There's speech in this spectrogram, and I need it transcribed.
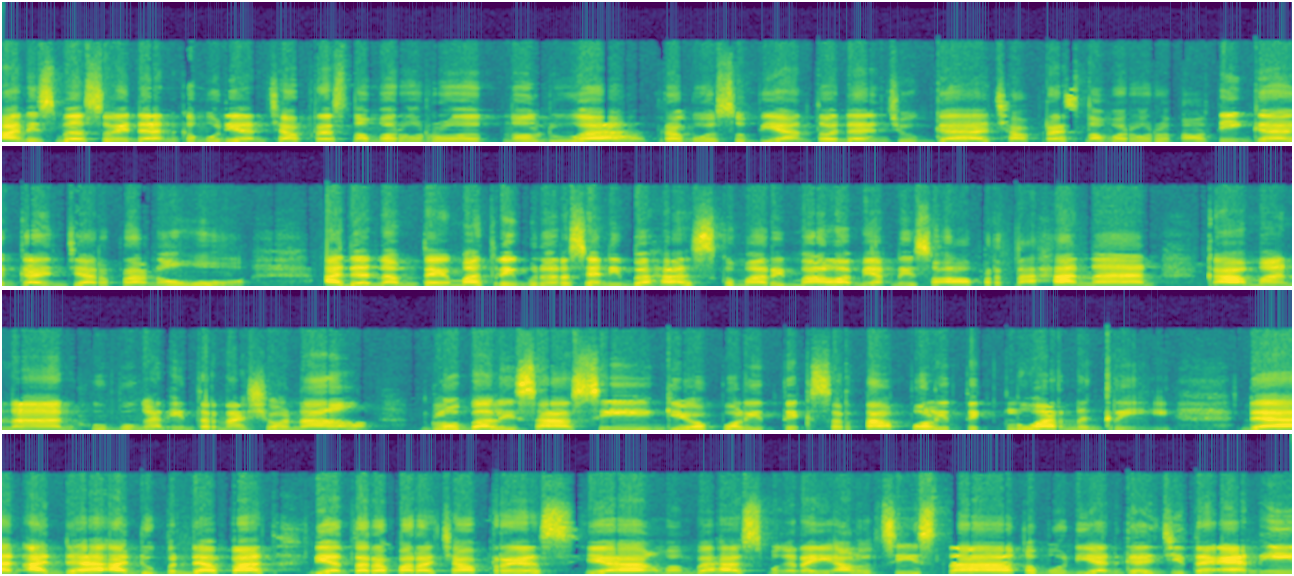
Anies Baswedan, kemudian capres nomor urut 02, Prabowo Subianto, dan juga capres nomor urut 03, Ganjar Pranowo. Ada enam tema Tribuners yang dibahas kemarin malam yakni soal pertahanan, keamanan, hubungan internasional, globalisasi, geopolitik, serta politik luar negeri. Dan ada adu pendapat di antara para capres yang membahas mengenai alutsista, kemudian gaji TNI,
